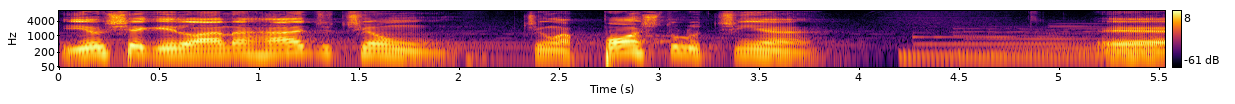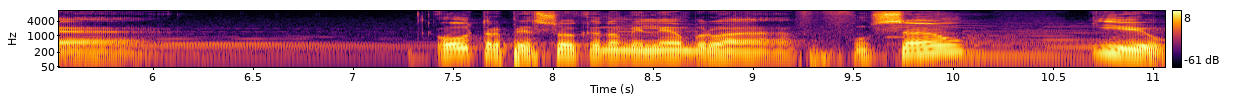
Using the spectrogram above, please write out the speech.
E eu cheguei lá na rádio, tinha um, tinha um apóstolo, tinha é, outra pessoa que eu não me lembro a função, e eu.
